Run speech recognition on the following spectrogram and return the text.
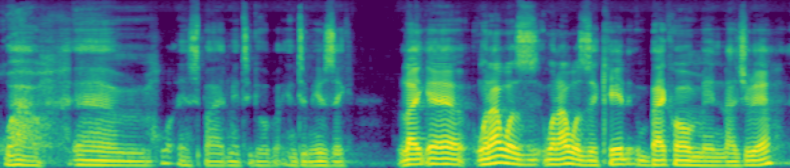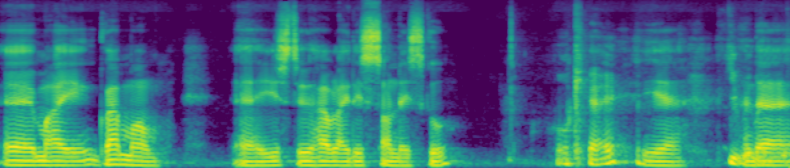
Wow. Um, what inspired me to go into music? Like uh, when I was when I was a kid back home in Nigeria, uh, my grandmom uh, used to have like this Sunday school. Okay. Yeah. You and, uh,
